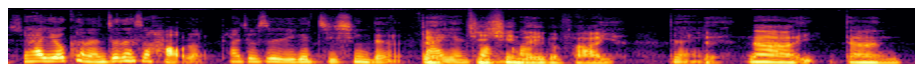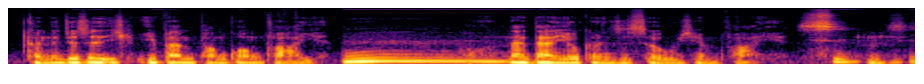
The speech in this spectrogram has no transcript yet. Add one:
所以它有可能真的是好了，它就是一个急性的发炎急性的一个发炎。对对，那当然可能就是一一般膀胱发炎。嗯，那当然有可能是射物腺发炎。是是，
